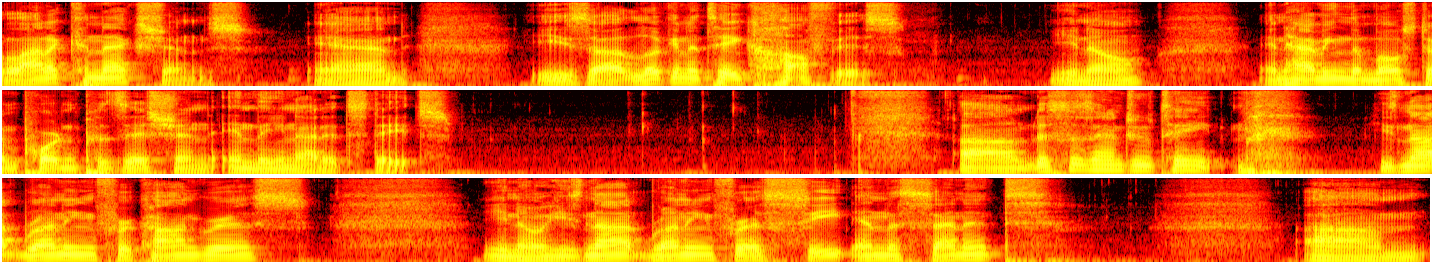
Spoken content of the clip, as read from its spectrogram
a lot of connections, and he's uh, looking to take office, you know and having the most important position in the United States. Um, this is Andrew Tate. he's not running for Congress. You know, he's not running for a seat in the Senate. Um,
